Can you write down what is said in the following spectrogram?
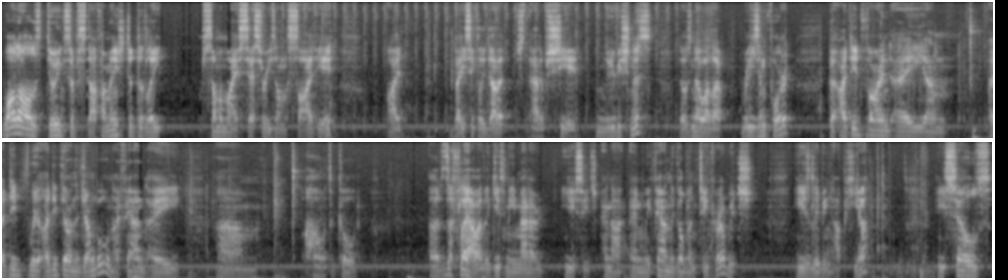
while I was doing some stuff, I managed to delete some of my accessories on the side here. I basically done it out of sheer noobishness. There was no other reason for it. But I did find a, um, I did, I did go in the jungle and I found a, um, oh, what's it called? Uh, a flower that gives me mana usage, and uh, and we found the Goblin Tinkerer, which he is living up here. He sells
